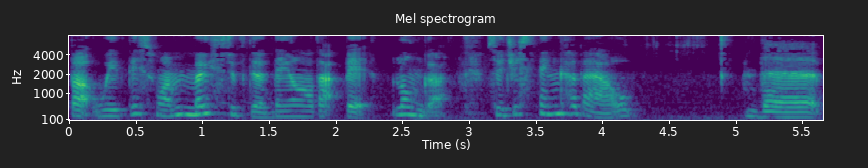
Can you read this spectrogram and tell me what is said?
But with this one most of them they are that bit longer. So just think about the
